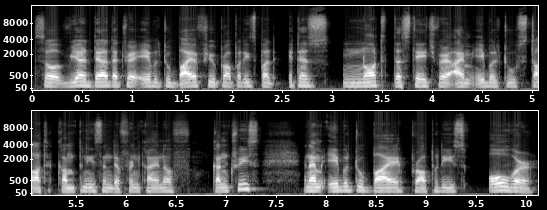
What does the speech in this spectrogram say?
So we are there that we're able to buy a few properties, but it is not the stage where I'm able to start companies in different kind of countries and I'm able to buy properties over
